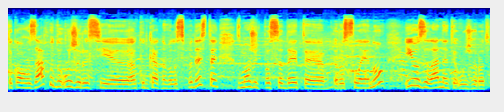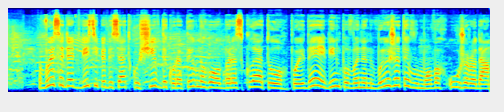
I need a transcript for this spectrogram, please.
такого заходу Ужгородці, а конкретно велосипедисти, зможуть посадити рослину і озеленити Ужгород. Висадять 250 кущів декоративного бересклету. По ідеї, він повинен вижити в умовах Ужгорода.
